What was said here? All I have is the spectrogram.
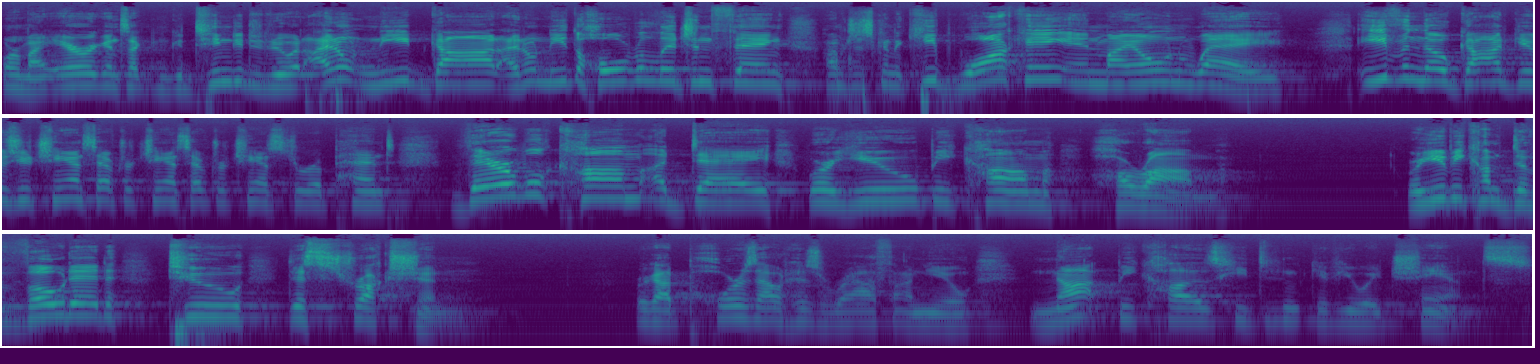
or my arrogance. I can continue to do it. I don't need God. I don't need the whole religion thing. I'm just going to keep walking in my own way. Even though God gives you chance after chance after chance to repent, there will come a day where you become haram, where you become devoted to destruction where God pours out his wrath on you, not because he didn't give you a chance,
